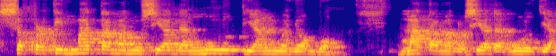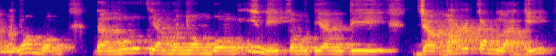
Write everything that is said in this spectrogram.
seperti mata manusia dan mulut yang menyombong. Mata manusia dan mulut yang menyombong, dan mulut yang menyombong ini kemudian dijabarkan lagi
